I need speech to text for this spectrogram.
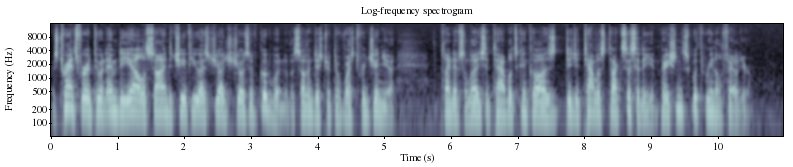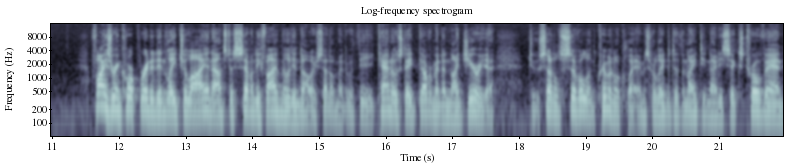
was transferred to an MDL assigned to Chief U.S. Judge Joseph Goodwin of the Southern District of West Virginia. The plaintiffs allege that tablets can cause digitalis toxicity in patients with renal failure. Pfizer Incorporated in late July announced a $75 million settlement with the Kano state government in Nigeria to settle civil and criminal claims related to the 1996 Trovan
